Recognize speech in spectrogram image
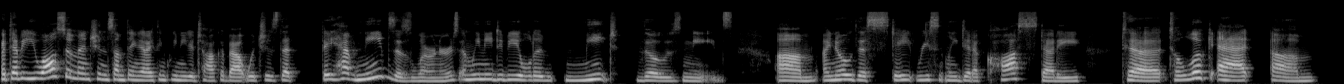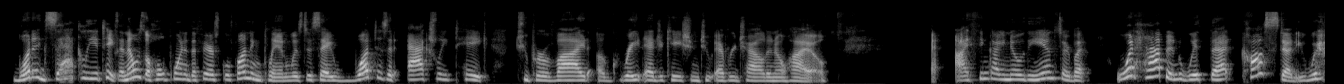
But Debbie, you also mentioned something that I think we need to talk about, which is that they have needs as learners, and we need to be able to meet those needs. Um, I know the state recently did a cost study to to look at um, what exactly it takes, and that was the whole point of the Fair School Funding Plan was to say what does it actually take to provide a great education to every child in Ohio. I think I know the answer, but what happened with that cost study? Where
